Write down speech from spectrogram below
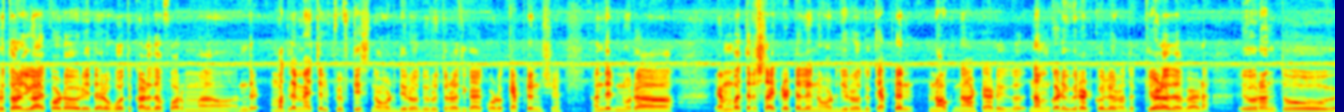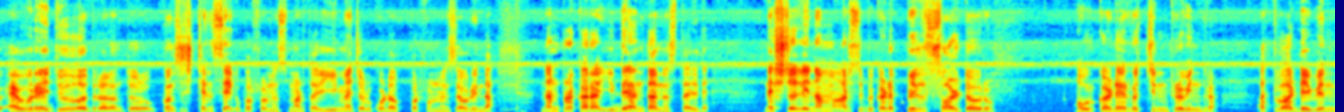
ಋತುರಾಜ್ ಗಾಯಕ್ವಾಡ್ ಅವರು ಇದ್ದಾರೆ, ಹೋದ ಕಳೆದ ಫಾರ್ಮ್ ಅಂದರೆ ಮೊದಲ ಮ್ಯಾಚಲ್ಲಿ ಫಿಫ್ಟೀಸ್ನ ಹೊಡೆದಿರೋದು ಋತುರಾಜ್ ಗಾಯಕ್ವಾಡ್. ಕ್ಯಾಪ್ಟನ್ ಅಂದರೆ ನೂರ ಎಂಬತ್ತರ ಸ್ಟ್ರೈಕ್ ರೇಟಲ್ಲೇನೋ ಹೊಡೆದಿರೋದು. ಕ್ಯಾಪ್ಟನ್ ನಾಕ್ನ ಆಟ ಆಡಿದ್ದು. ನಮ್ಮ ಕಡೆ ವಿರಾಟ್ ಕೊಹ್ಲಿ ಅವರಂತೂ ಕೇಳೋದೇ ಬೇಡ. ಇವರಂತೂ ಎವ್ರೇಜು ಅದರಲ್ಲಂತೂ ಕನ್ಸಿಸ್ಟೆನ್ಸಿಯಾಗಿ ಪರ್ಫಾರ್ಮೆನ್ಸ್ ಮಾಡ್ತಾರೆ. ಈ ಮ್ಯಾಚಲ್ಲೂ ಕೂಡ ಪರ್ಫಾರ್ಮೆನ್ಸ್ ಅವರಿಂದ ನನ್ನ ಪ್ರಕಾರ ಇದೆ ಅಂತ ಅನ್ನಿಸ್ತಾ ಇದೆ. ನೆಕ್ಸ್ಟಲ್ಲಿ ನಮ್ಮ ಆರ್ ಸಿ ಬಿ ಕಡೆ ಪಿಲ್ ಸಾಲ್ಟ್ ಅವರು, ಅವ್ರ ಕಡೆ ರಚಿನ್ ರವೀಂದ್ರ ಅಥವಾ ಡೇವಿಯನ್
